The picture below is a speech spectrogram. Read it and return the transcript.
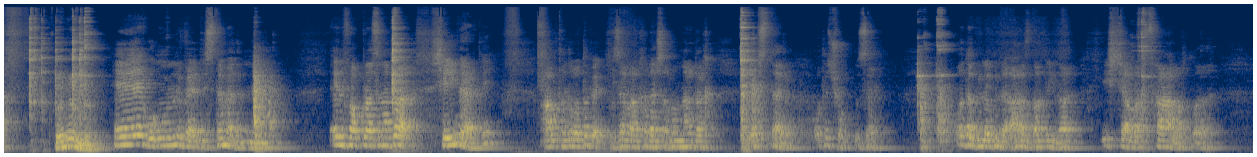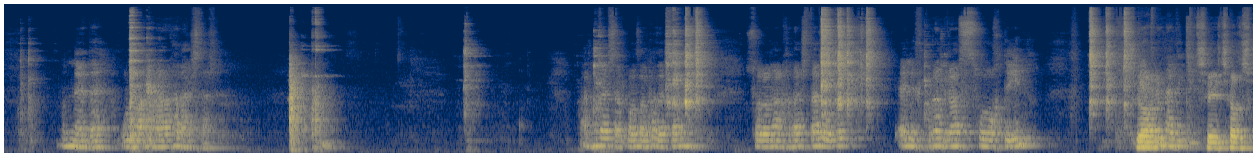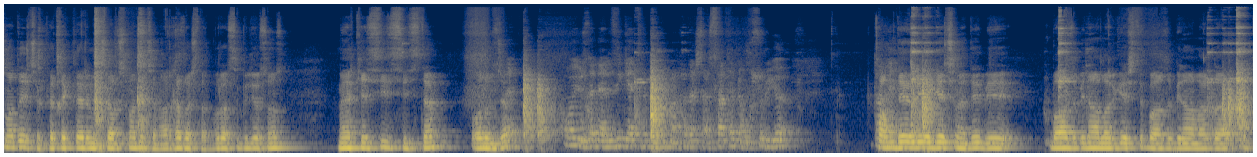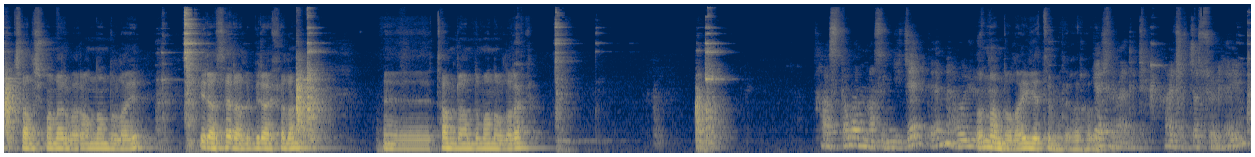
Gönüllü. He gönlü verdi istemedim yani. Elif ablasına da şey verdi. Altılı o da güzel arkadaşlar onlar da gösteririm. O da çok güzel. O da güle güle ağız tadıyla inşallah sağlıklı. Bunlar da kullanır arkadaşlar. Arkadaşlar bazı arkadaşlarım soran arkadaşlar olur. Elif bura biraz soğuk değil. Şu an Getirmedik. şey çalışmadığı için, peteklerimiz çalışmadığı için arkadaşlar burası biliyorsunuz merkezi sistem olunca O yüzden Elif'i getirmedim arkadaşlar. Zaten öksürüyor. tam Tabii. devreye geçmedi. Bir bazı binalar geçti, bazı binalarda çalışmalar var. Ondan dolayı biraz herhalde bir ay falan eee, tam randıman olarak Hastalanmasın iyice değil mi? O yüzden ondan dolayı getirmedik arkadaşlar. getirmedik. Açıkça söyleyeyim.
